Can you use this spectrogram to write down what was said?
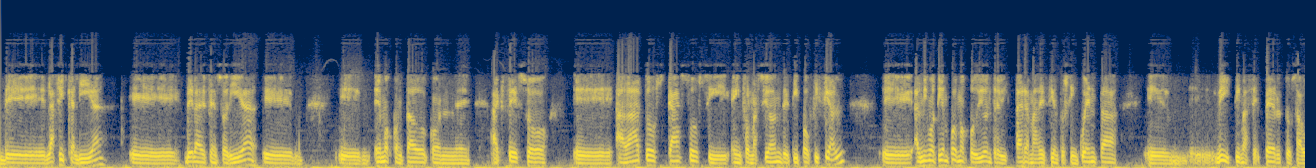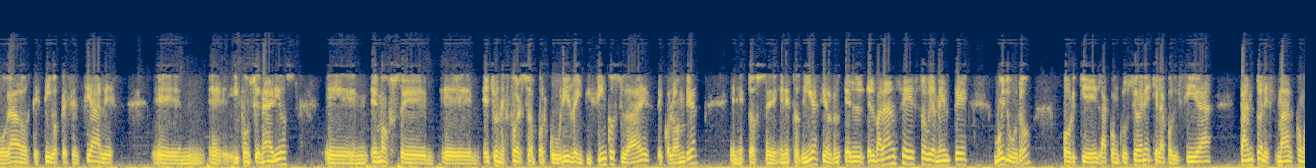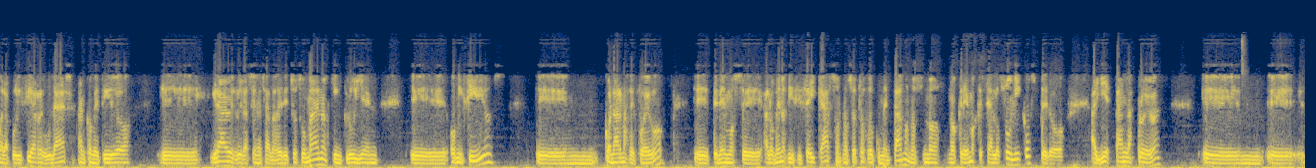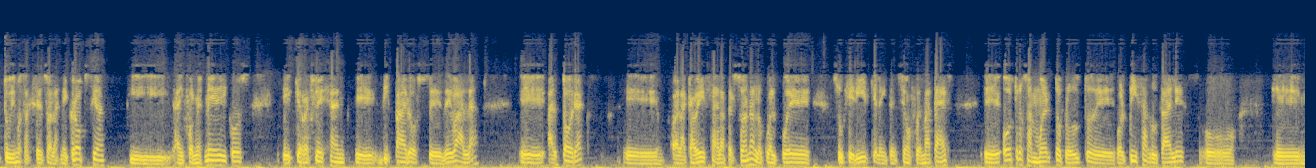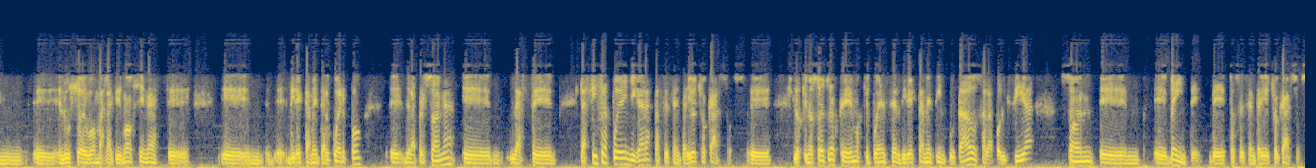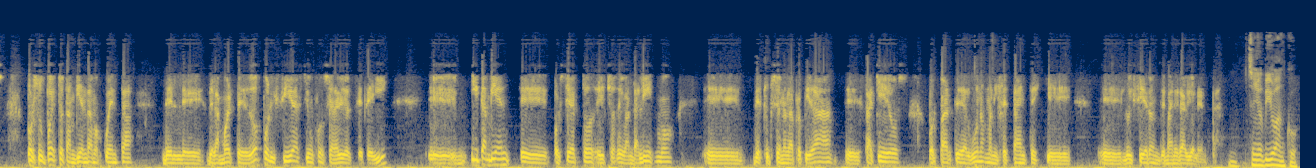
de la fiscalía, eh, de la defensoría. eh, eh, hemos contado con eh, acceso eh, a datos, casos y, e información de tipo oficial. Al mismo tiempo hemos podido entrevistar a más de 150 eh, eh, víctimas, expertos, abogados, testigos presenciales y funcionarios. Eh, hemos eh, eh, hecho un esfuerzo por cubrir 25 ciudades de Colombia en estos eh, en estos días y el, el- el balance es obviamente muy duro porque la conclusión es que la policía, tanto el SMART como la policía regular, han cometido eh, graves violaciones a los derechos humanos que incluyen homicidios con armas de fuego. Eh, tenemos eh, a lo menos 16 casos, nosotros documentamos, nos- no, no creemos que sean los únicos, pero allí están las pruebas. Eh, eh, tuvimos acceso a las necropsias y a informes médicos eh, que reflejan eh, disparos de bala al tórax, a la cabeza de la persona, lo cual puede sugerir que la intención fue matar. Otros han muerto producto de golpizas brutales o el uso de bombas lacrimógenas eh, eh, eh, directamente al cuerpo eh, de la persona. Eh, las, eh, las cifras pueden llegar hasta 68 casos. Eh, los que nosotros creemos que pueden ser directamente imputados a la policía son eh, eh, 20 de estos 68 casos. Por supuesto, también damos cuenta del, eh, de la muerte de dos policías y un funcionario del CTI. Eh, y también, eh, por cierto, hechos de vandalismo, eh, destrucción a la propiedad, eh, saqueos por parte de algunos manifestantes que lo hicieron de manera violenta. Señor Vivanco,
